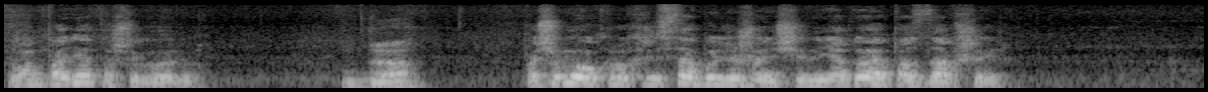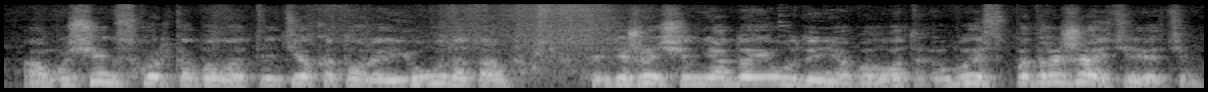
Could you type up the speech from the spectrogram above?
Вам понятно, что говорю? Да. Почему вокруг Христа были женщины, ни одной опоздавшей? А мужчин сколько было? Те, тех, которые Иуда там, среди женщин ни одной Иуды не было. Вот вы подражайте этим.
